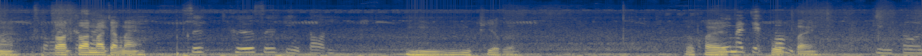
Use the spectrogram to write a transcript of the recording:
มาตรงตอนก็ตอนมาใส่จากไหน ซื้อคือซื้อกิ่งตอน อืมเทียบเลยก็ค่อยนี่มาเจ็ดปลูต้กนไปกิ่งตอน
